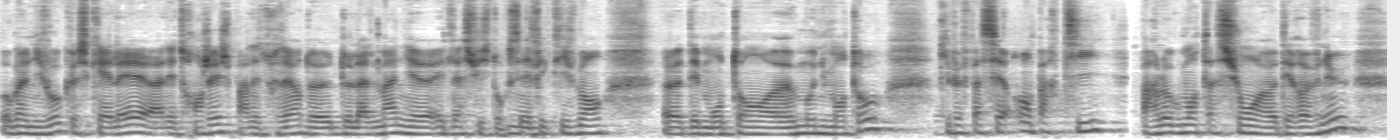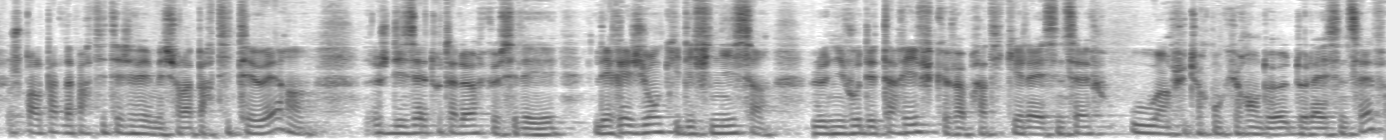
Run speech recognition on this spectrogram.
au même niveau que ce qu'elle est à l'étranger. Je parlais tout à l'heure de, de l'Allemagne et de la Suisse. Donc c'est effectivement euh, des montants euh, monumentaux qui peuvent passer en partie par l'augmentation des revenus. Je ne parle pas de la partie TGV, mais sur la partie TER. Je disais tout à l'heure que c'est les, les régions qui définissent le niveau des tarifs que va pratiquer la SNCF ou un futur concurrent de, de la SNCF.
